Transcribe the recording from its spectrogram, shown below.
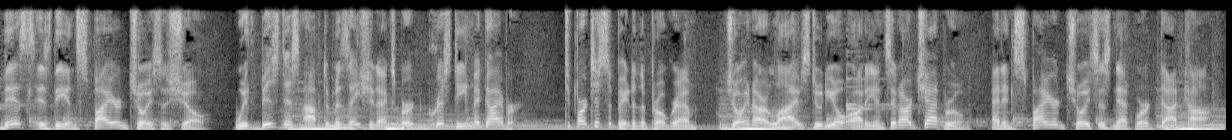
This is the Inspired Choices Show with business optimization expert Christine McIver. To participate in the program, join our live studio audience in our chat room at inspiredchoicesnetwork.com.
